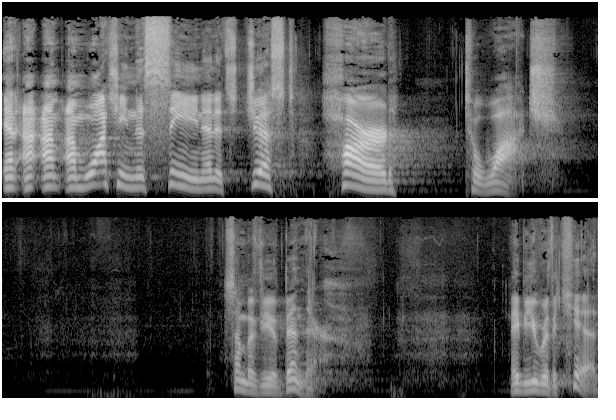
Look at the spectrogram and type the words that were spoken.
And I, am watching this scene, and it's just hard to watch. Some of you have been there. Maybe you were the kid,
